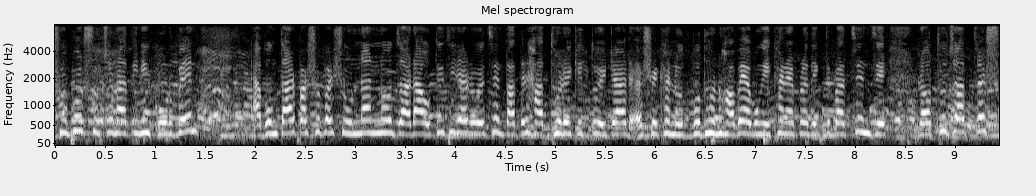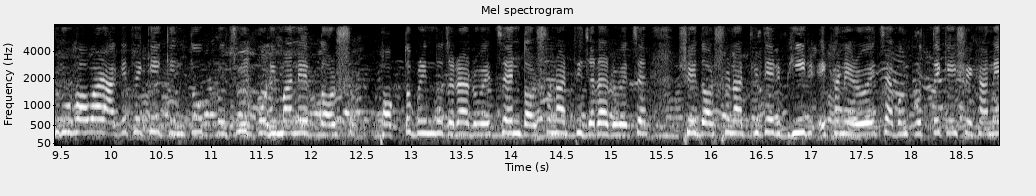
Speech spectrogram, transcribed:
শুভ সূচনা তিনি করবেন এবং তার পাশাপাশি অন্যান্য যারা অতিথিরা রয়েছেন, তাদের হাত ধরে কিন্তু এটার সেখানে উদ্বোধন হবে এবং এখানে আপনারা দেখতে পাচ্ছেন যে রথযাত্রা শুরু হওয়ার আগে থেকেই কিন্তু প্রচুর পরিমাণে দর্শক ভক্তবৃন্দ যারা রয়েছেন, দর্শনার্থী যারা রয়েছেন, সেই দর্শনার্থীদের ভিড় এখানে রয়েছে এবং প্রত্যেকেই সেখানে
